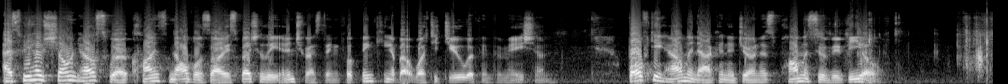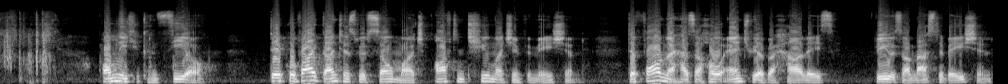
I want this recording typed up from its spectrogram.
As we have shown elsewhere, Cline's novels are especially interesting for thinking about what to do with information. Both the almanac and the journals promise to reveal, only to conceal. They provide Gunters with so much, often too much information. The former has a whole entry about Halliday's views on masturbation,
